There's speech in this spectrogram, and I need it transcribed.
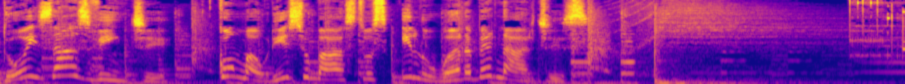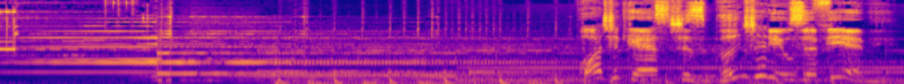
Dois às 20 com Maurício Bastos e Luana Bernardes. Podcasts Bangerils FM.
